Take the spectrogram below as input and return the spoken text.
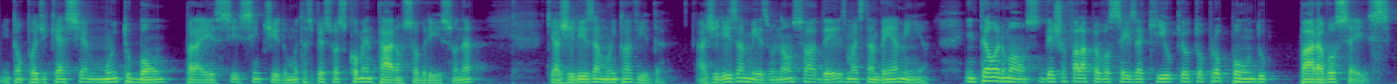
Então, podcast é muito bom para esse sentido. Muitas pessoas comentaram sobre isso, né? Que agiliza muito a vida. Agiliza mesmo, não só a deles, mas também a minha. Então, irmãos, deixa eu falar para vocês aqui o que eu estou propondo para vocês.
